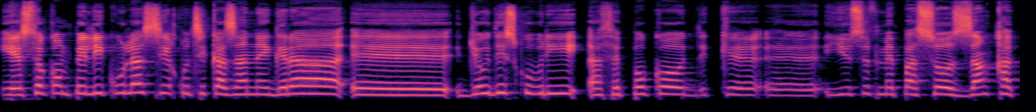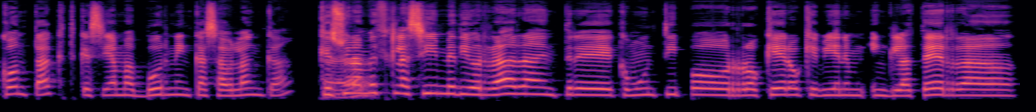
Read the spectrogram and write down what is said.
Y esto con películas, sí, Casa Negra, eh, yo descubrí hace poco que eh, Yusuf me pasó Zanka Contact, que se llama Burning Casablanca, que es una ah. mezcla así medio rara entre como un tipo rockero que viene en Inglaterra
